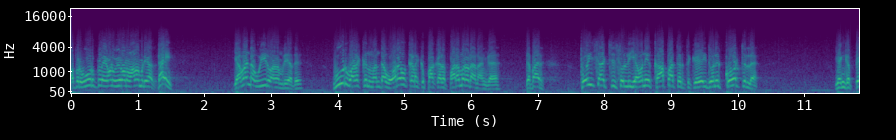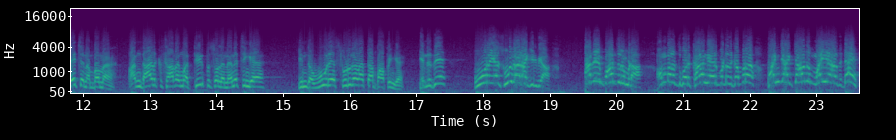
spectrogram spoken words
அப்புறம் ஊருக்குள்ள எவனும் உயிரோட வாழ முடியாது. டேய் எவன்டா உயிர் வாழ முடியாது ஊர் வழக்குன்னு வந்தா உறவு கணக்கு பார்க்காத பரமரடா நாங்க பார் பொய் சாட்சி சொல்லி எவனையும் காப்பாத்துறதுக்கு இது ஒண்ணு கோர்ட் இல்ல எங்க பேச்ச நம்பாம அந்த ஆளுக்கு சாதகமா தீர்ப்பு சொல்ல நினைச்சீங்க இந்த ஊரே சுடுகாடா தான் பாப்பீங்க என்னது ஊரையே சுடுகாடாக்கிடுவியா அதையும் பார்த்துரும்டா அம்பலத்துக்கு ஒரு கலங்க ஏற்பட்டதுக்கு அப்புறம் பஞ்சாயத்தாவது மையாவது டேய்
